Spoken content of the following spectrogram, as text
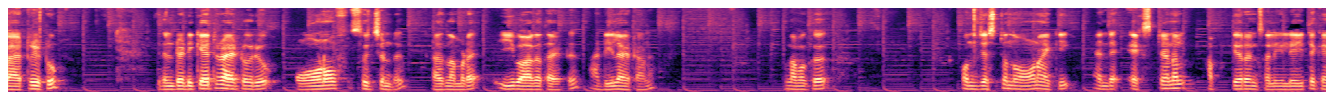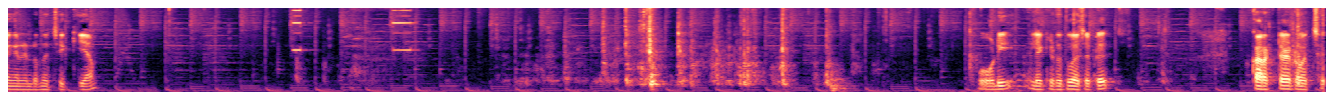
ബാറ്ററി ഇട്ടു. ഇതിന് ഡെഡിക്കേറ്റഡ് ആയിട്ട് ഒരു ഓൺ ഓഫ് സ്വിച്ച് ഉണ്ട്. അത് നമ്മുടെ ഈ ഭാഗത്തായിട്ട് അടിയിലായിട്ടാണ്. നമുക്ക് ഒന്ന് ജസ്റ്റ് ഒന്ന് ഓണാക്കി എന്റെ എക്സ്റ്റേണൽ അപ്പിയറൻസ് അല്ലെങ്കിൽ ലൈറ്റ് ഒക്കെ എങ്ങനെയുണ്ടെന്ന് ചെക്ക് ചെയ്യാം. ബോഡിയിലേക്ക് എടുത്ത് വെച്ചിട്ട് കറക്റ്റായിട്ട് വച്ച്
